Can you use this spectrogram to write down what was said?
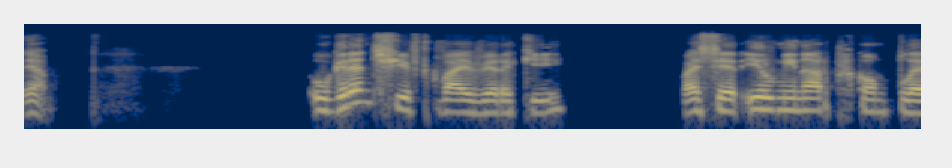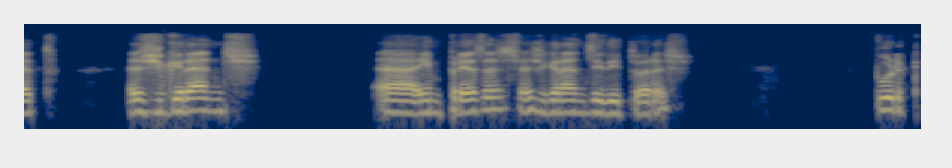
Yeah. O grande shift que vai haver aqui vai ser eliminar por completo as grandes uh, empresas, as grandes editoras, porque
